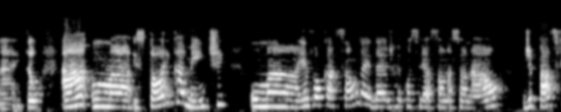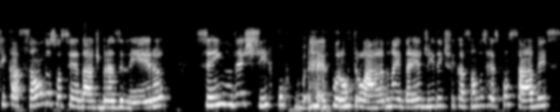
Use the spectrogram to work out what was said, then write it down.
Né? Então, há uma, historicamente, uma evocação da ideia de reconciliação nacional, de pacificação da sociedade brasileira, sem investir, por, por outro lado, na ideia de identificação dos responsáveis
